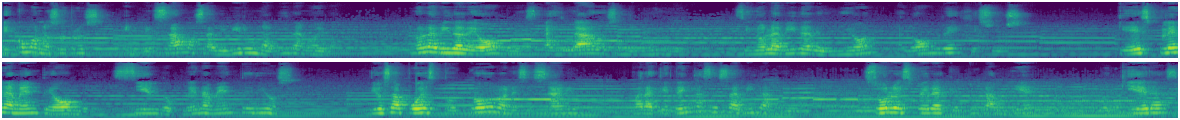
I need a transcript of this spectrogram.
es como nosotros empezamos a vivir una vida nueva, no la vida de hombres aislados en el sino la vida de unión al hombre Jesús, que es plenamente hombre, siendo plenamente Dios. Dios ha puesto todo lo necesario para que tengas esa vida nueva. Solo espera que tú también lo quieras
